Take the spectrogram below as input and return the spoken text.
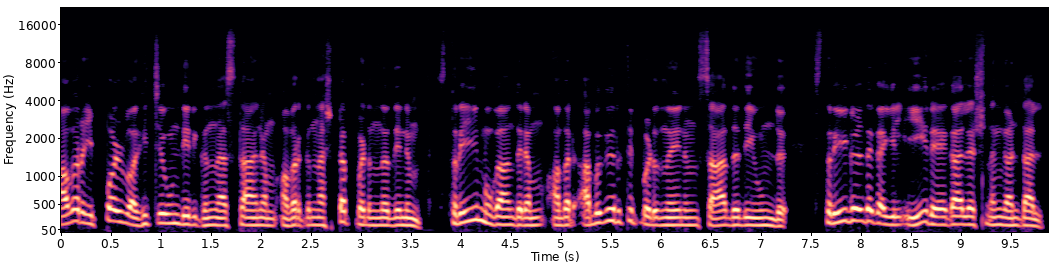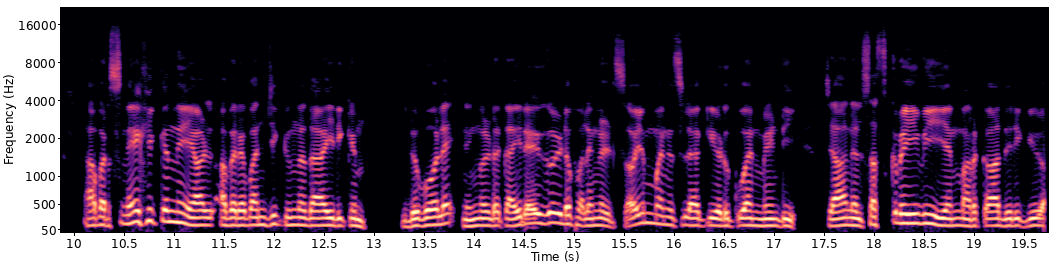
അവർ ഇപ്പോൾ വഹിച്ചുകൊണ്ടിരിക്കുന്ന സ്ഥാനം അവർക്ക് നഷ്ടപ്പെടുന്നതിനും സ്ത്രീ മുഖാന്തരം അവർ അപകീർത്തിപ്പെടുന്നതിനും സാധ്യതയുണ്ട്. സ്ത്രീകളുടെ കയ്യിൽ ഈ രേഖാലക്ഷണം കണ്ടാൽ അവർ സ്നേഹിക്കുന്നയാൾ അവരെ വഞ്ചിക്കുന്നതായിരിക്കും. ഇതുപോലെ നിങ്ങളുടെ കൈരേഖകളുടെ ഫലങ്ങൾ സ്വയം മനസ്സിലാക്കിയെടുക്കുവാൻ വേണ്ടി ചാനൽ സബ്സ്ക്രൈബ് ചെയ്യാൻ മറക്കാതിരിക്കുക.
